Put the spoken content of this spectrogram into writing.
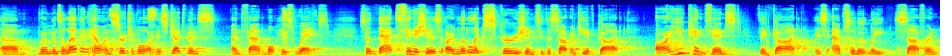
Um, Romans 11, how unsearchable are His judgments, unfathomable His ways. So that finishes our little excursion to the sovereignty of God. Are you convinced that God is absolutely sovereign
